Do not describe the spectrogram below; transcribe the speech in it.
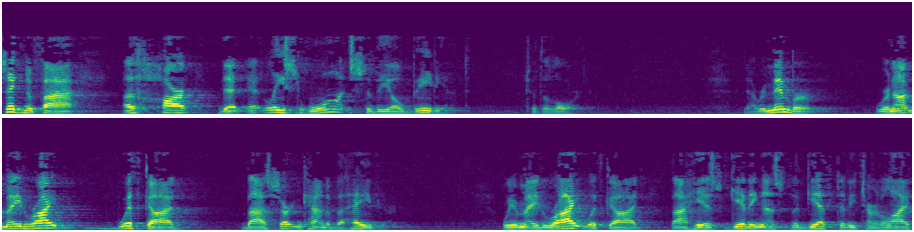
signify a heart that at least wants to be obedient to the Lord. Now remember, we're not made right with God by a certain kind of behavior. We are made right with God by His giving us the gift of eternal life.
